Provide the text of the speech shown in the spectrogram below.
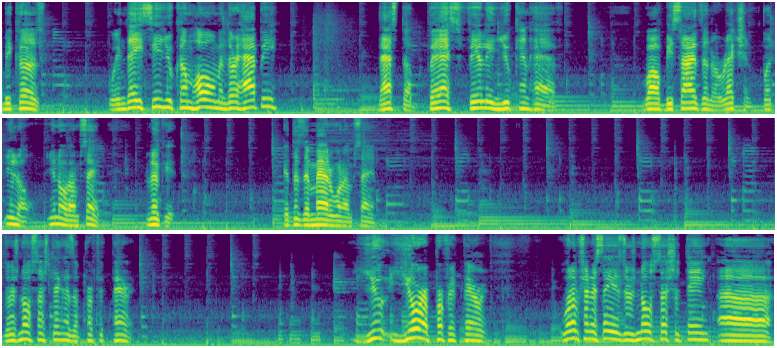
Because when they see you come home and they're happy, that's the best feeling you can have. Well besides an erection but you know you know what i'm saying. Look it it doesn't matter what i'm saying. There's no such thing as a perfect parent you you're a perfect parent what i'm trying to say is there's no such a thing uh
